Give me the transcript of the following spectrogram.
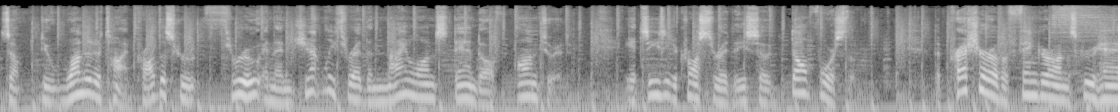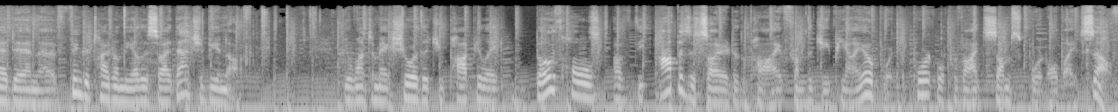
So do one at a time. Prod the screw through and then gently thread the nylon standoff onto it. It's easy to cross thread these, so don't force them. The pressure of a finger on the screw head and a finger tight on the other side, that should be enough. You'll want to make sure that you populate both holes of the opposite side of the Pi from the GPIO port. The port will provide some support all by itself.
